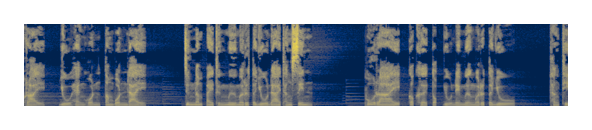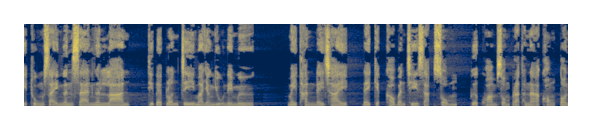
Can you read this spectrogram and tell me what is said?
ใครอยู่แห่งหนตำบลใด จึงนำไปถึงมือมฤตยูได้ทั้งสิ้น ผู้ร้ายก็เคยตกอยู่ในเมืองมฤตยู ทั้งที่ถุงใส่เงินแสนเงินล้าน ที่ไปปล้นจี้มายังอยู่ในมือ ไม่ทันได้ใช้ได้เก็บเข้าบัญชีสะสมเพื่อความสมปรารถนาของตน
